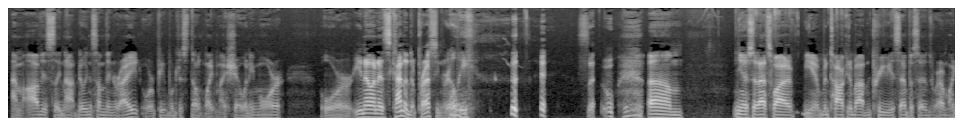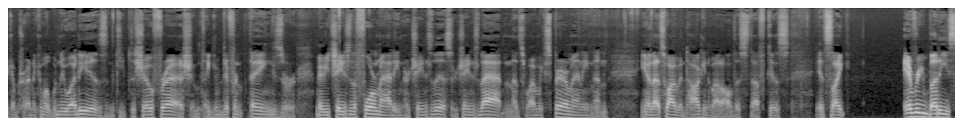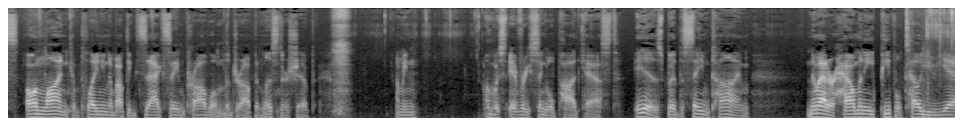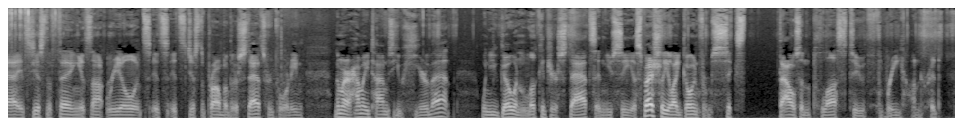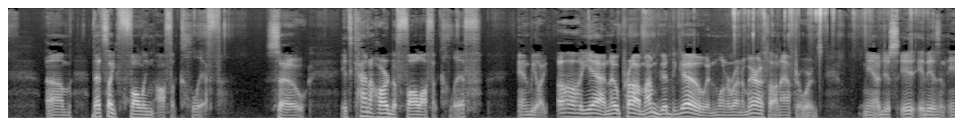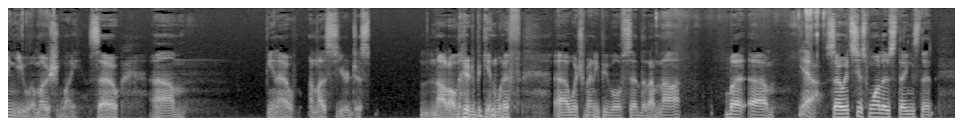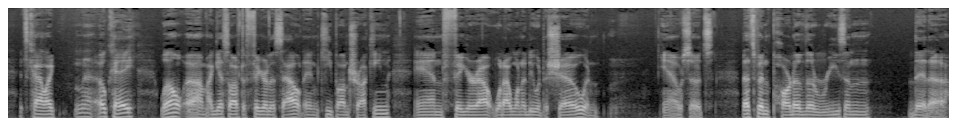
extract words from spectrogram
I'm obviously not doing something right, or people just don't like my show anymore, or you know, and it's kind of depressing, really. so, um, you know, so that's why I've you know been talking about in previous episodes where I'm like I'm trying to come up with new ideas and keep the show fresh and think of different things, or maybe change the formatting, or change this, or change that, and that's why I'm experimenting, and you know that's why I've been talking about all this stuff because it's like everybody's online complaining about the exact same problem, the drop in listenership. I mean, almost every single podcast is, but at the same time no matter how many people tell you, yeah, it's just a thing, it's not real, it's it's it's just a problem with their stats reporting, no matter how many times you hear that, when you go and look at your stats and you see, especially like going from six thousand plus to three hundred, um, that's like falling off a cliff. So it's kind of hard to fall off a cliff and be like, oh yeah, no problem, I'm good to go, and want to run a marathon afterwards you know, just it, it isn't in you emotionally. So, um, you know, unless you're just not all there to begin with, uh, which many people have said that I'm not. But um, yeah, so it's just one of those things that it's kind of like, okay, well, um, I guess I'll have to figure this out and keep on trucking and figure out what I want to do with the show. And, you know, so it's that's been part of the reason that, uh,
